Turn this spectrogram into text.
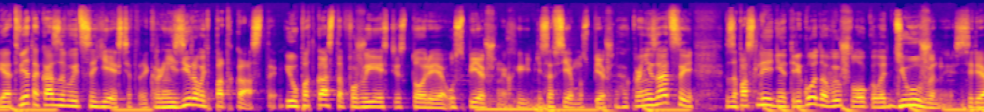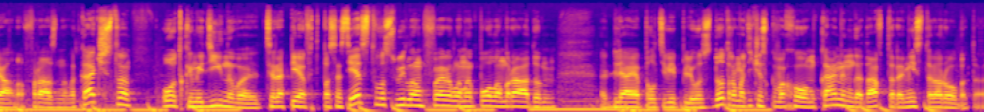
И ответ, оказывается, есть. Это экранизировать подкасты. И у подкастов уже есть история успешных и не совсем успешных экранизаций. За последние три года вышло около дюжины сериалов разного качества, от комедийного «Терапевт по соседству» с Уиллом Ферреллом и Полом Радом для Apple TV+, до драматического «Хоумкаминга» от автора «Мистера Робота»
